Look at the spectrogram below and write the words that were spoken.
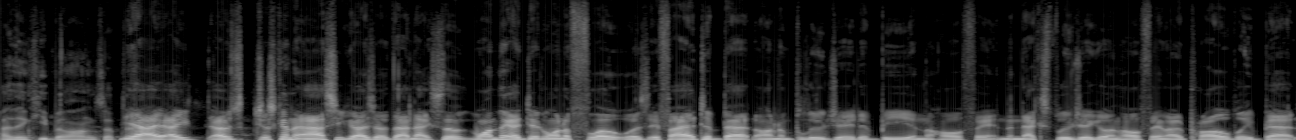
I think he belongs up there. Yeah, I, I, I was just going to ask you guys about that next. The one thing I did want to float was if I had to bet on a Blue Jay to be in the Hall of Fame, the next Blue Jay go in the Hall of Fame, I'd probably bet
